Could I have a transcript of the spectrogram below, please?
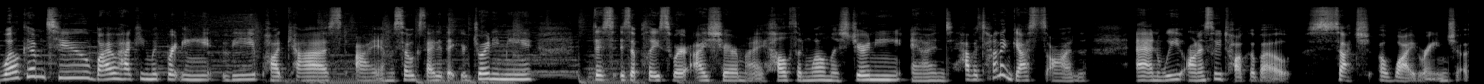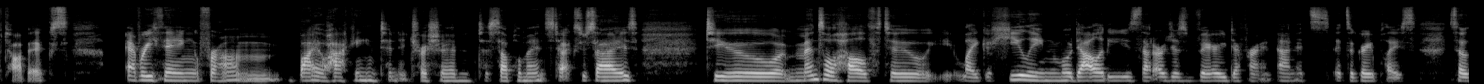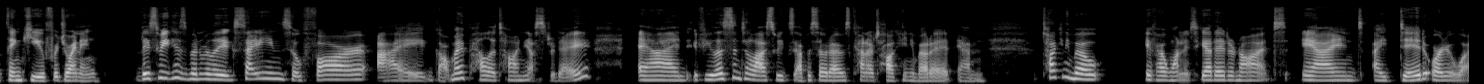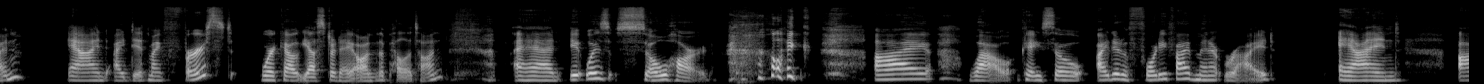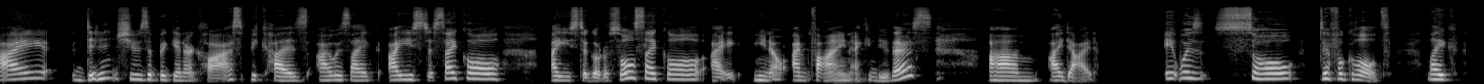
Welcome to Biohacking with Brittany, the podcast. I am so excited that you're joining me. This is a place where I share my health and wellness journey and have a ton of guests on. And we honestly talk about such a wide range of topics everything from biohacking to nutrition to supplements to exercise to mental health to like healing modalities that are just very different and it's it's a great place. So thank you for joining. This week has been really exciting so far. I got my Peloton yesterday and if you listened to last week's episode I was kind of talking about it and talking about if I wanted to get it or not and I did order one and I did my first workout yesterday on the Peloton and it was so hard. like I wow. Okay, so I did a 45 minute ride and I didn't choose a beginner class because I was like I used to cycle, I used to go to SoulCycle. I, you know, I'm fine. I can do this. Um I died. It was so difficult. Like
